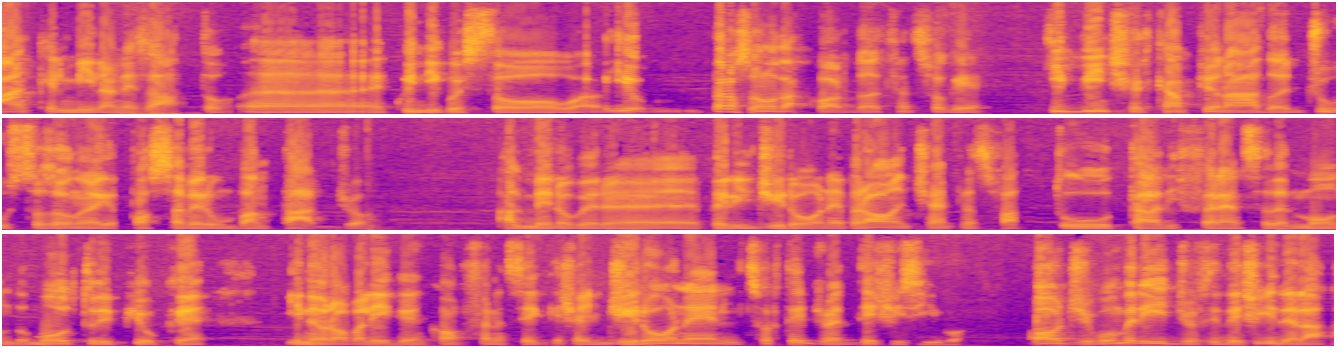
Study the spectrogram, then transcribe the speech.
anche il Milan, esatto. Eh, quindi questo io però sono d'accordo, nel senso che chi vince il campionato è giusto, secondo me, che possa avere un vantaggio, almeno per, per il girone. Però in Champions fa tutta la differenza del mondo, molto di più che in Europa League e in Conference League. Cioè il girone, il sorteggio è decisivo. Oggi pomeriggio si decide la,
